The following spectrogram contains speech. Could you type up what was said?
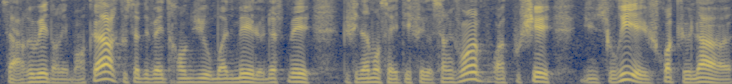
ça a rué dans les bancards, que ça devait être rendu au mois de mai, le 9 mai, puis finalement ça a été fait le 5 juin pour accoucher d'une souris, et je crois que là,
